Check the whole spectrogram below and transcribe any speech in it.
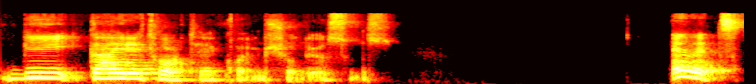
bir gayret ortaya koymuş oluyorsunuz. Evet,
